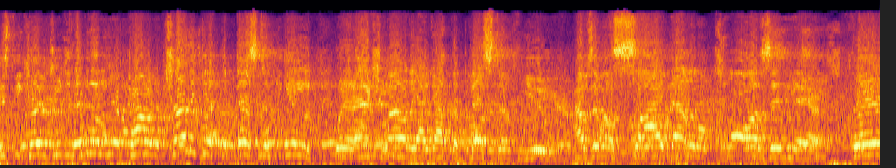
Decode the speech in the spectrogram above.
It's because you did everything in your power to try to get the best of me, when in actuality I got the best of you. I was able to slide that little clause in there. Flair,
